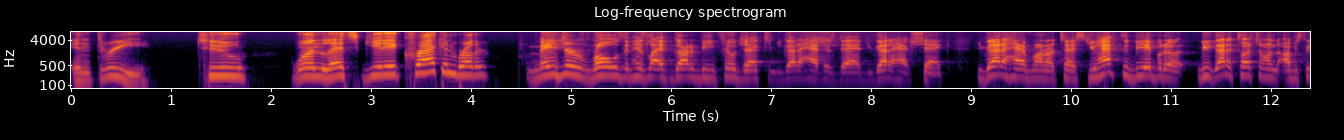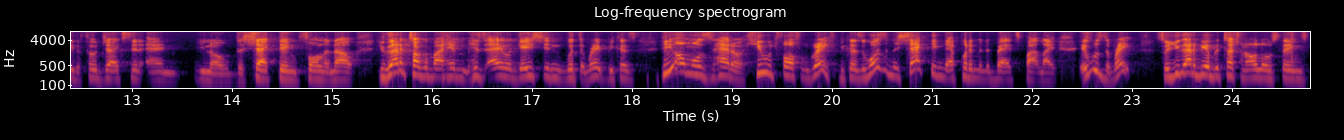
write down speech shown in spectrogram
in three, two, one. Let's get it cracking, brother. Major roles in his life got to be Phil Jackson. You got to have his dad. You got to have Shaq. You got to have Ron Artest. You have to be able to. We got to touch on obviously the Phil Jackson and you know the Shaq thing falling out. You got to talk about him, his allegation with the rape because he almost had a huge fall from grace because it wasn't the Shaq thing that put him in the bad spotlight. It was the rape. So you got to be able to touch on all those things.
